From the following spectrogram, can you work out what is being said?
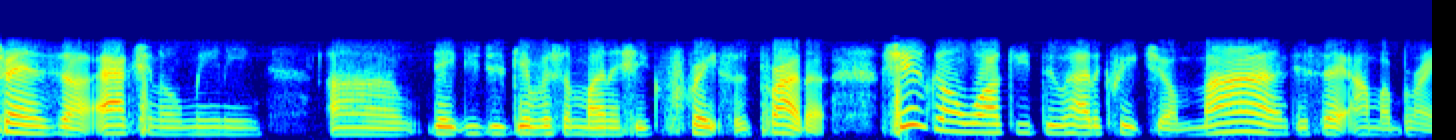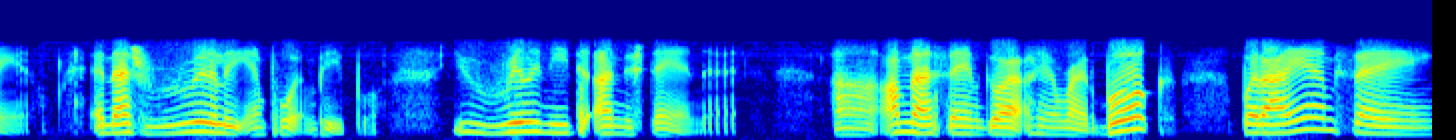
transactional, meaning um, that you just give her some money, she creates a product. She's gonna walk you through how to create your mind to say I'm a brand, and that's really important, people. You really need to understand that. Uh, I'm not saying go out here and write a book, but I am saying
